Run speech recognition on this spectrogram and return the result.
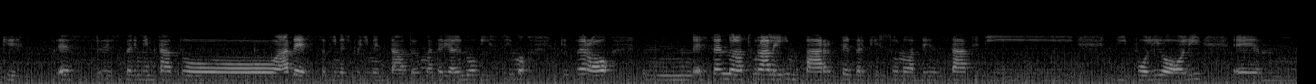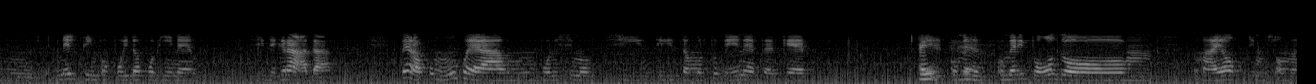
che è sperimentato adesso, viene sperimentato, è un materiale nuovissimo che però mh, essendo naturale in parte perché sono addensati di, di polioli, ehm, nel tempo poi dopo viene, si degrada, però comunque ha un buonissimo, si utilizza molto bene perché eh, come, eh. come, riposo mh, è ottimo insomma.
